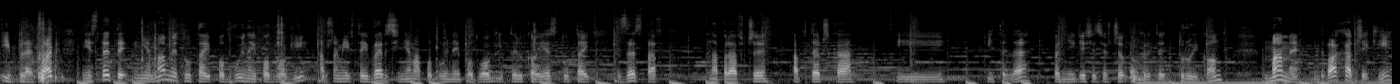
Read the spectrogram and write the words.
i plecak. Niestety nie mamy tutaj podwójnej podłogi, a przynajmniej w tej wersji nie ma podwójnej podłogi, tylko jest tutaj zestaw naprawczy, apteczka i, i tyle. Pewnie gdzieś jest jeszcze ukryty trójkąt. Mamy dwa haczyki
